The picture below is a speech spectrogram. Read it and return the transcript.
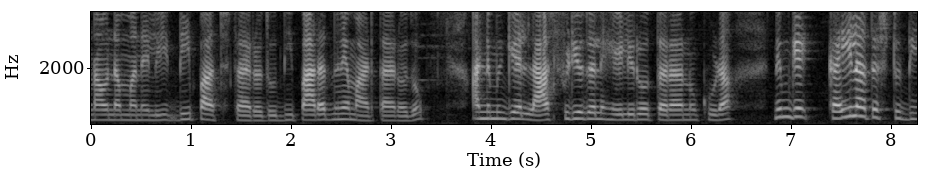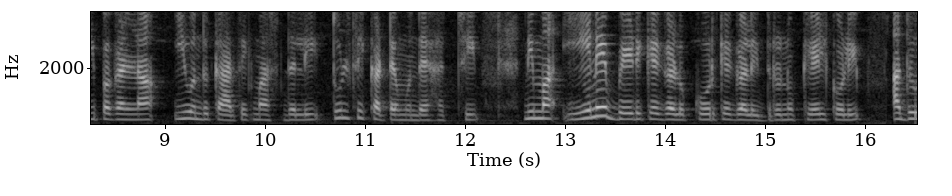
ನಾವು ನಮ್ಮ ಮನೇಲಿ ದೀಪ ಹಚ್ತಾ ಇರೋದು, ದೀಪಾರಾಧನೆ ಮಾಡ್ತಾ ಇರೋದು. ಆ್ಯಂಡ್ ನಿಮಗೆ ಲಾಸ್ಟ್ ವಿಡಿಯೋದಲ್ಲಿ ಹೇಳಿರೋ ಥರನೂ ಕೂಡ ನಿಮಗೆ ಕೈಲಾದಷ್ಟು ದೀಪಗಳನ್ನ ಈ ಒಂದು ಕಾರ್ತಿಕ್ ಮಾಸದಲ್ಲಿ ತುಳಸಿ ಕಟ್ಟೆ ಮುಂದೆ ಹಚ್ಚಿ ನಿಮ್ಮ ಏನೇ ಬೇಡಿಕೆಗಳು ಕೋರಿಕೆಗಳಿದ್ರೂ ಕೇಳ್ಕೊಳ್ಳಿ. ಅದು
